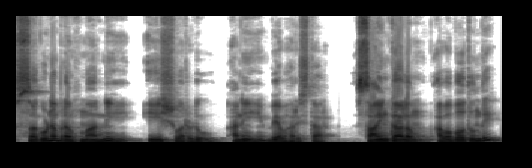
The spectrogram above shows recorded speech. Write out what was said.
సగుణ బ్రహ్మాన్ని ఈశ్వరుడు అని వ్యవహరిస్తారు. సాయంకాలం అవబోతుంది.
